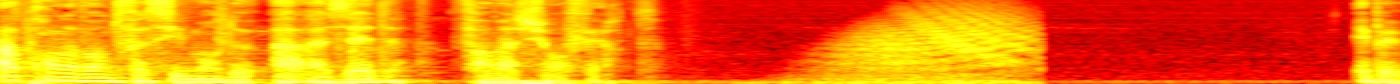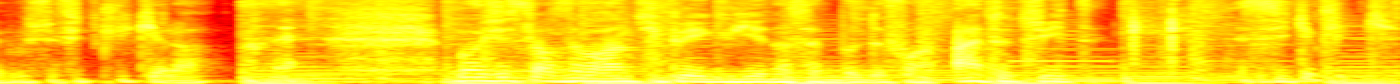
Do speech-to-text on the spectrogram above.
Apprendre à vendre facilement de A à Z, formation offerte eh ben, il vous suffit de cliquer là. bon, j'espère vous avoir un petit peu aiguillé dans cette botte de foin. À tout de suite, si tu cliques.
